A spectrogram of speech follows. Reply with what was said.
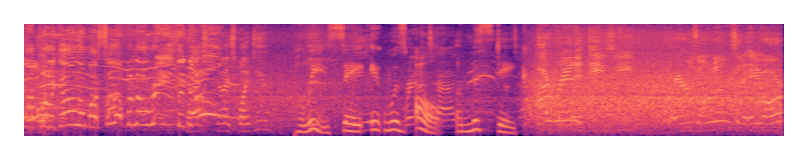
Y'all put a gun on my son for no reason, can I, can I explain to you? Police say it was all a mistake. I ran an AZ for Arizona instead of AR.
